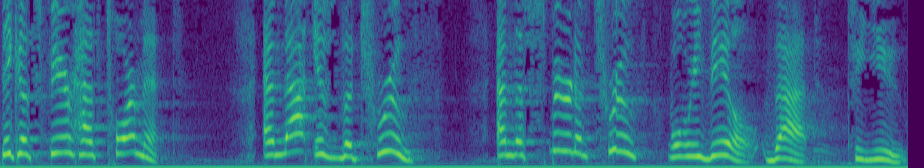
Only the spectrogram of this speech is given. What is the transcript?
Because fear has torment. And that is the truth. And the Spirit of truth will reveal that to you.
